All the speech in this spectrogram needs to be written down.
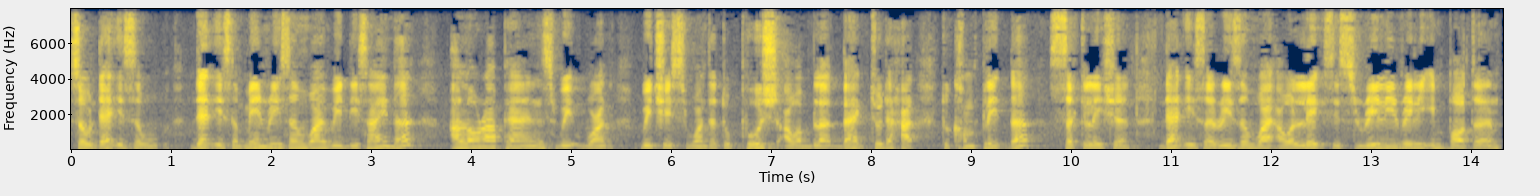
so that is a that is the main reason why we design the Aulora pants we want, which is wanted to push our blood back to the heart to complete the circulation. That is a reason why our legs is really really important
